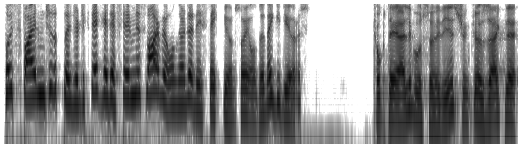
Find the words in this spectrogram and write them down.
Pozitif ayrımcılıkla birlikte hedeflerimiz var ve onları da destekliyoruz. O yolda da gidiyoruz. Çok değerli bu söylediğiniz çünkü özellikle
